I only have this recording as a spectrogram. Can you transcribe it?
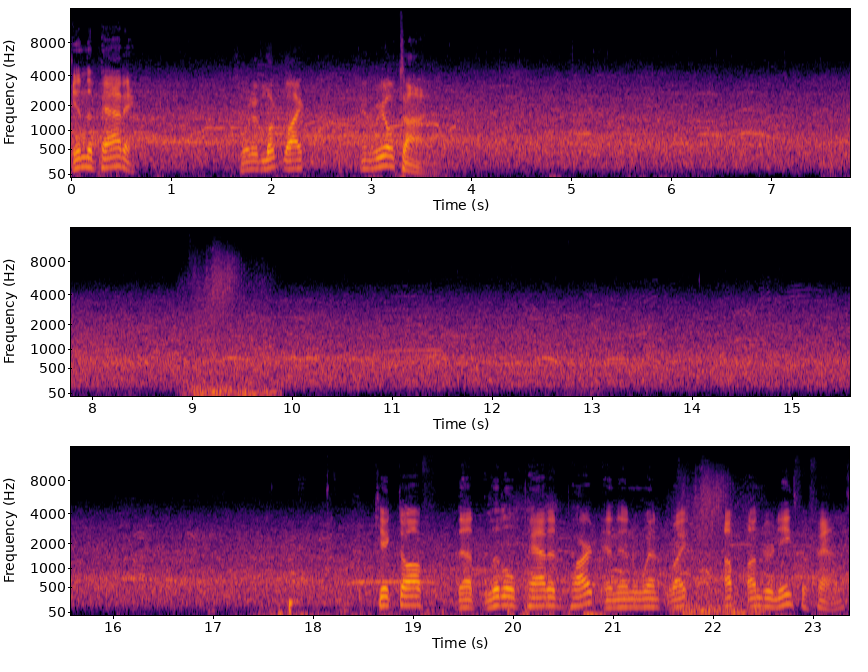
in the padding. That's what it looked like in real time. Kicked off that little padded part and then went right up underneath the fence.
